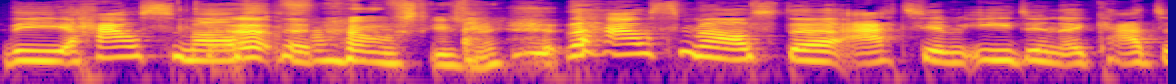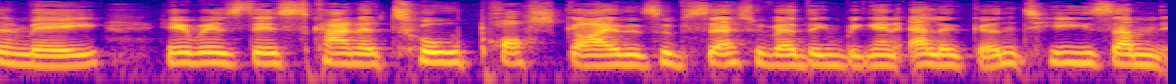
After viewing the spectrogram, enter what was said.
The housemaster, Oh, excuse me. the housemaster at um, Eden Academy, who is this kind of tall, posh guy that's obsessed with everything being elegant. He's um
